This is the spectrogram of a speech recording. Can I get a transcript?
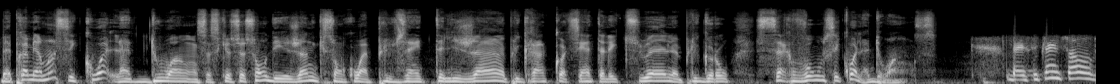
Ben, premièrement, c'est quoi la douance? Est-ce que ce sont des jeunes qui sont quoi? Plus intelligents, un plus grand quotient intellectuel, un plus gros cerveau? C'est quoi la douance? Ben, c'est plein de choses.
